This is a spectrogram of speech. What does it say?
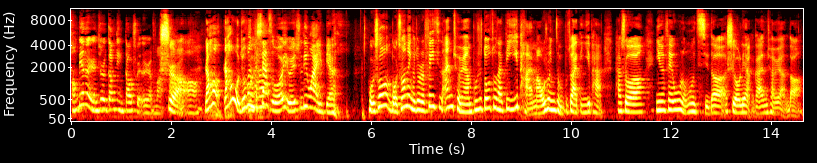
旁边的人就是刚给你倒水的人吗？是啊。然后然后我就问他，吓死我我以为是另外一边。我说我说那个就是飞机的安全员不是都坐在第一排吗？我说你怎么不坐在第一排？他说因为飞乌鲁木齐的是有两个安全员的。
